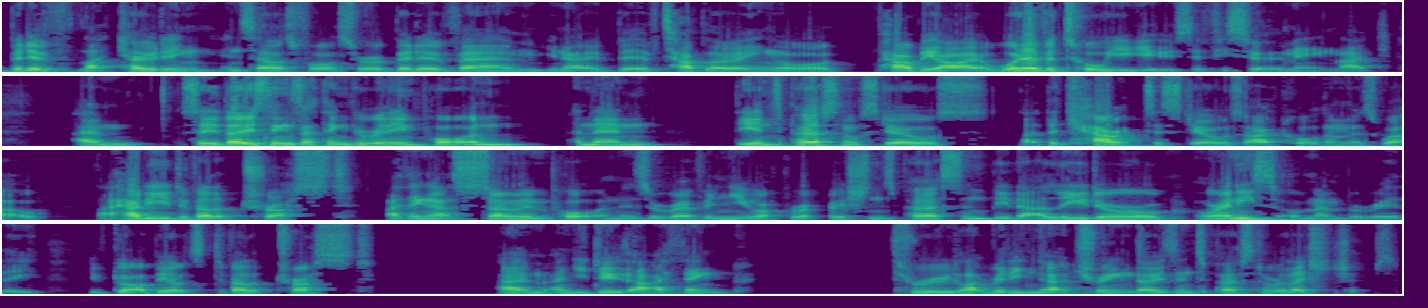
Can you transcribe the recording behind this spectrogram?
a bit of like coding in Salesforce or a bit of um, you know a bit of tableauing or Power BI or whatever tool you use, if you see what I mean. Like um, so those things I think are really important, and then the interpersonal skills, like the character skills, I call them as well. Like how do you develop trust? I think that's so important as a revenue operations person, be that a leader or or any sort of member. Really, you've got to be able to develop trust, um, and you do that, I think, through like really nurturing those interpersonal relationships.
